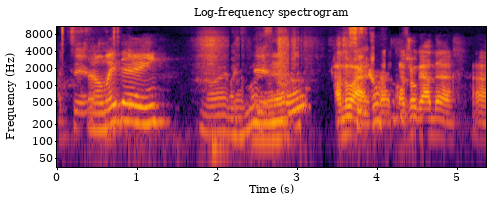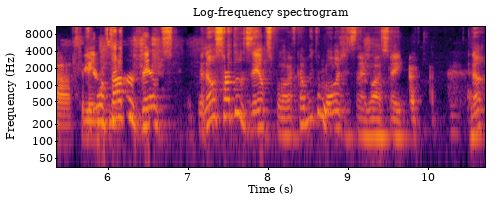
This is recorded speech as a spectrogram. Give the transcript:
Pode ser. É uma ideia, hein? Não é, não é. Tá no ar, não, tá, tá, jogada a semente. Não só 200. Não só 200, pô. Vai ficar muito longe esse negócio aí. Não,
